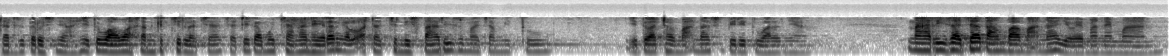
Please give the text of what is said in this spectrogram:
Dan seterusnya. Itu wawasan kecil aja. Jadi kamu jangan heran kalau ada jenis tari semacam itu. Itu ada makna spiritualnya. Nari saja tanpa makna ya eman-eman.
